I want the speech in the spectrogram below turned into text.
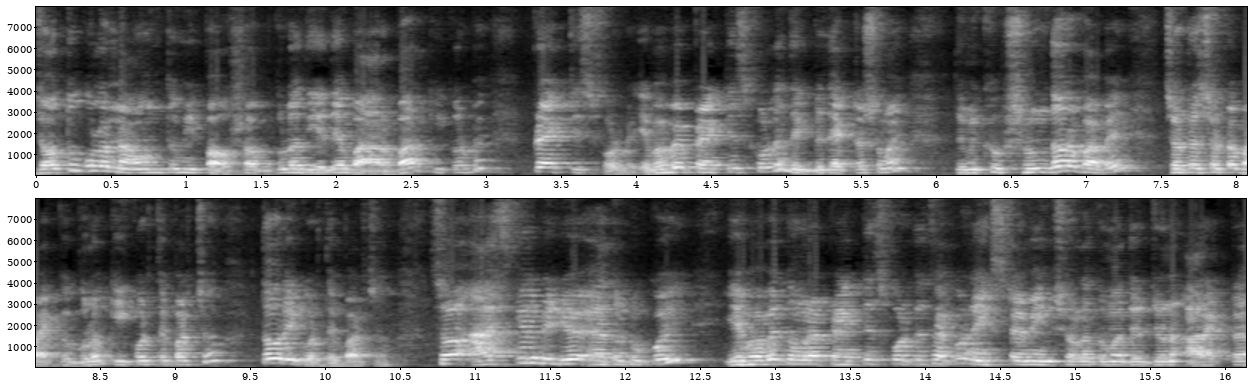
যতগুলো নাউন তুমি পাও, সবগুলো দিয়ে দিয়ে বারবার কি করবে? প্র্যাকটিস করবে। এভাবে প্র্যাকটিস করলে দেখবে যে একটা সময় তুমি খুব সুন্দরভাবে ছোট ছোট বাক্যগুলো কি করতে পারছ? তৈরি করতে পারছ। সো আজকের ভিডিও এতটুকুই। এভাবে তোমরা প্র্যাকটিস করতে থাকো। নেক্সট টাইম ইনশাল্লাহ তোমাদের জন্য আরেকটা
